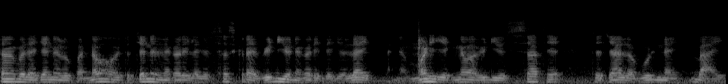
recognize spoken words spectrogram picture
તમે બધા ચેનલ ઉપર નવા હોય તો ચેનલને કરી લેજો સબસ્ક્રાઇબ વિડીયોને કરી દેજો લાઈક અને મળીએ એક નવા વીડિયો સાથે. તો ચાલો ગુડ નાઇટ બાય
